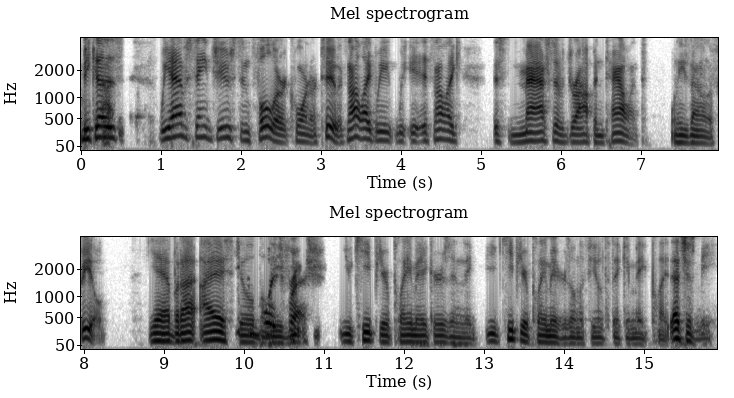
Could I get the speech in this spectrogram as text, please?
because we have St. Juste and Fuller at corner too. It's not like we, we it's not like this massive drop in talent when he's not on the field. Yeah, but I, I still the boys believe you- fresh. You keep your playmakers and the, you keep your playmakers on the field so they can make plays. That's just me.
